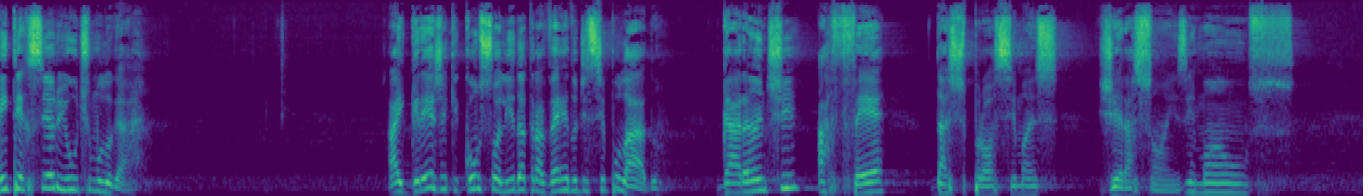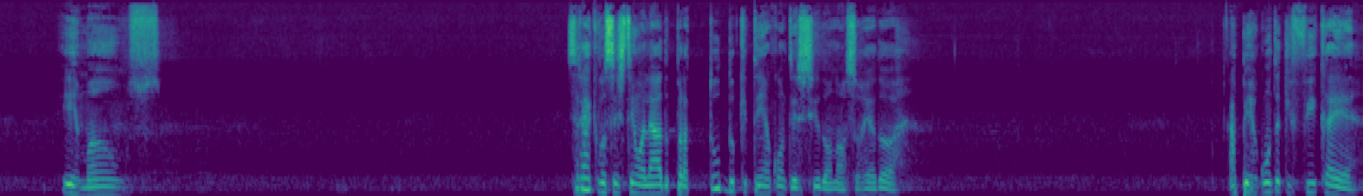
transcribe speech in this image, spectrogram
Em terceiro e último lugar, a igreja que consolida através do discipulado garante a fé das próximas gerações. Irmãos, irmãos, será que vocês têm olhado para tudo o que tem acontecido ao nosso redor? A pergunta que fica é:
